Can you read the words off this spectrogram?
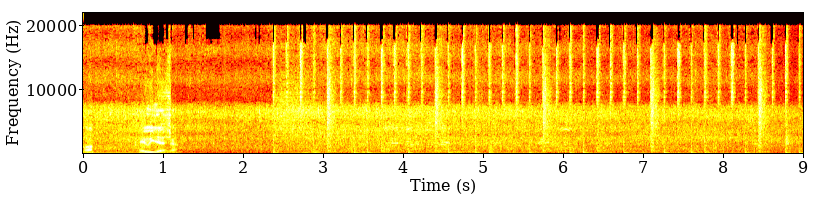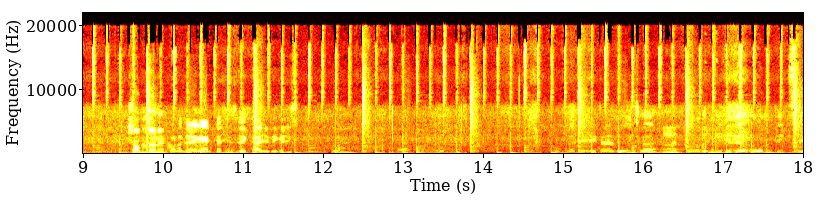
বাহ, হেভি জায়গা। সাবধানে। জায়গায় একটা জিনিস লেখা আছে দেখেছিস এখানে রয়েছো তোমাদের নিজেদের ওন দিচ্ছে।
